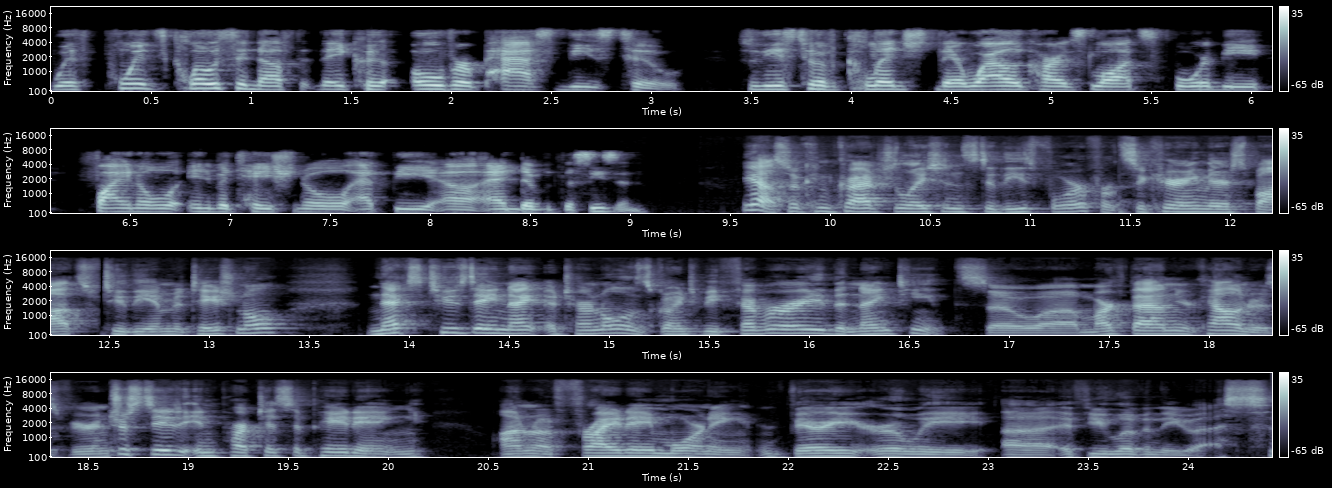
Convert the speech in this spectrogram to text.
with points close enough that they could overpass these two. So these two have clinched their wild card slots for the final invitational at the uh, end of the season. Yeah, so congratulations to these four for securing their spots to the invitational. Next Tuesday night Eternal is going to be February the 19th. So uh, mark that on your calendars if you're interested in participating on a Friday morning, very early, uh, if you live in the US.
